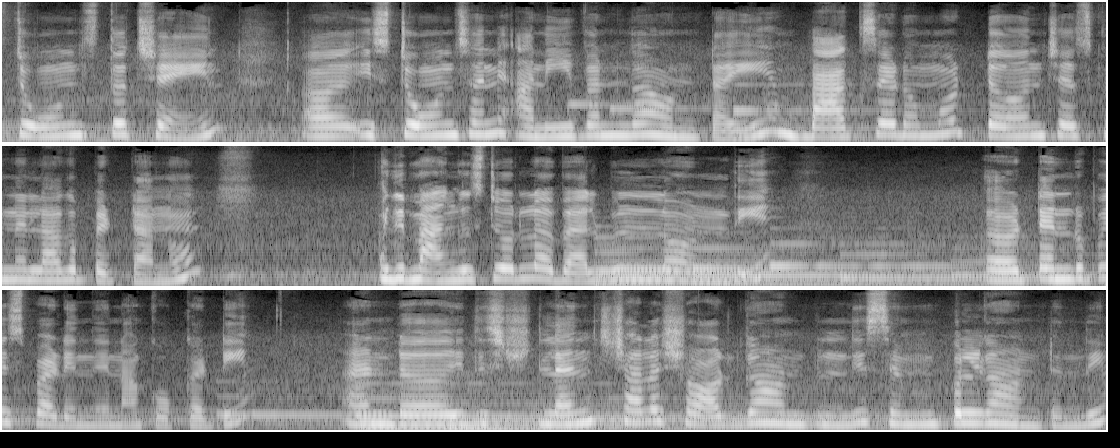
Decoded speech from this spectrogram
స్టోన్స్తో చైన్ ఈ స్టోన్స్ అన్ని అనీవన్గా ఉంటాయి. బ్యాక్ సైడ్ ఏమో టర్న్ చేసుకునేలాగా పెట్టాను. ఇది మ్యాంగో స్టోర్లో అవైలబుల్లో ఉంది. టెన్ రూపీస్ పడింది నాకు ఒకటి అండ్ ఇది లెన్స్ చాలా షార్ట్గా ఉంటుంది సింపుల్గా ఉంటుంది.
